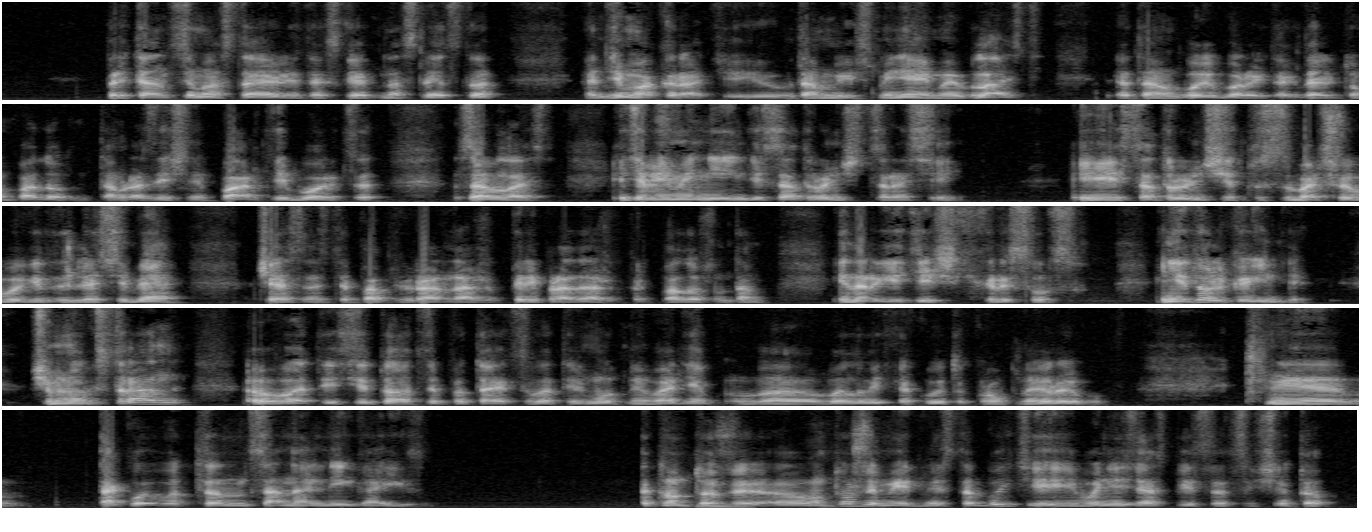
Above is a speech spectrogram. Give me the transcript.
Британцы им оставили, так сказать, наследство демократии. Там есть сменяемая власть, там выборы и так далее и тому подобное. Там различные партии борются за власть. И тем не менее Индия сотрудничает с Россией. И сотрудничает с большой выгодой для себя, в частности, по перепродаже, перепродаже предположим, там, энергетических ресурсов. И не только Индия. Очень много стран в этой ситуации пытаются в этой мутной воде э, выловить какую-то крупную рыбу. Э, такой вот национальный эгоизм. Это он тоже, он тоже имеет место быть, и его нельзя списывать со счетов.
